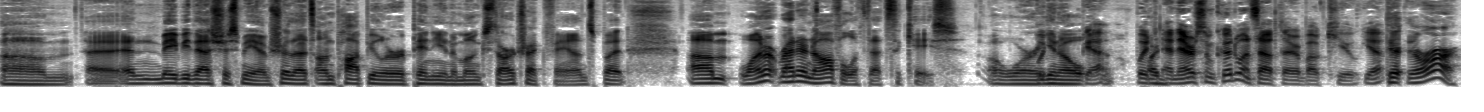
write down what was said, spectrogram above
Um, and maybe that's just me. I'm sure that's unpopular opinion among Star Trek fans. But um, why not write a novel if that's the case? Or Would, you know, yeah. Would, and there are some good ones out there about Q. Yeah, there, there are.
